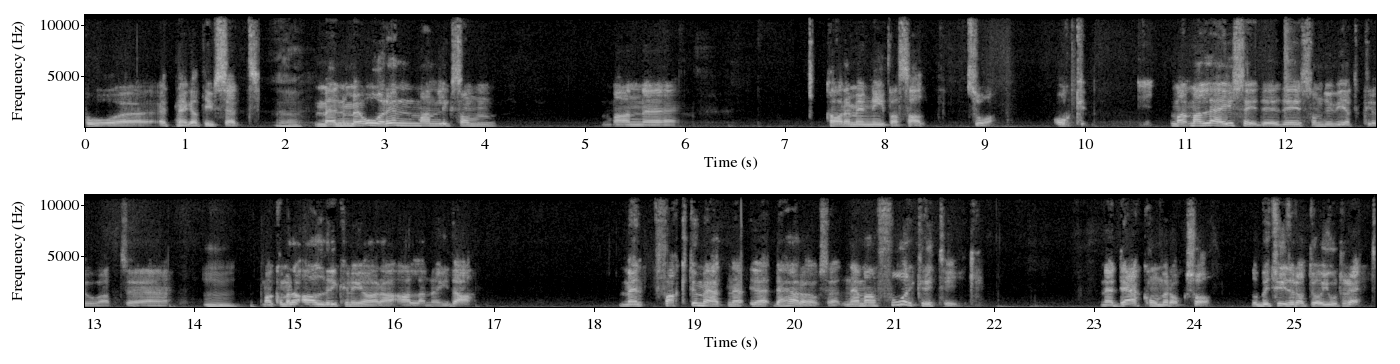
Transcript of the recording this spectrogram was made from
på eh, ett negativt sätt. Ja. Men med åren man liksom man eh, tar det med en nypa salt. Så. Och man, man lär ju sig, det, det är som du vet Clue, att eh, man kommer aldrig kunna göra alla nöjda. Men faktum är att, när, det här har jag också när man får kritik, när det kommer också, då betyder det att du har gjort rätt.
